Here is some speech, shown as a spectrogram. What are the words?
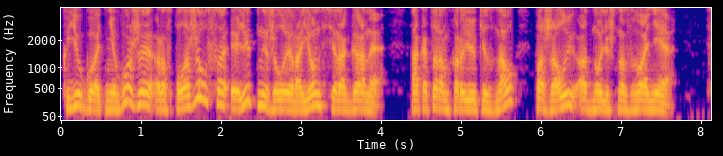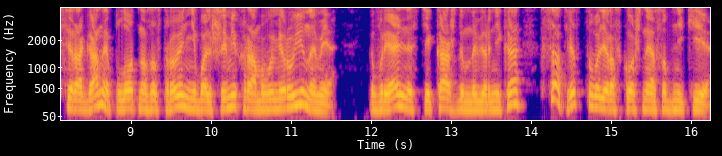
К югу от него же расположился элитный жилой район Сираганы, о котором Харуюки знал, пожалуй, одно лишь название. Сираганы плотно застроен небольшими храмовыми руинами. В реальности каждым наверняка соответствовали роскошные особняки.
